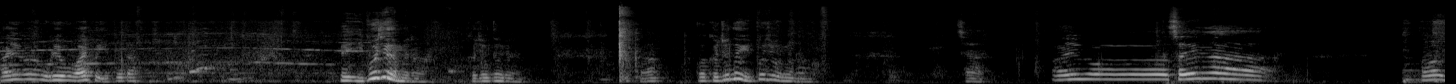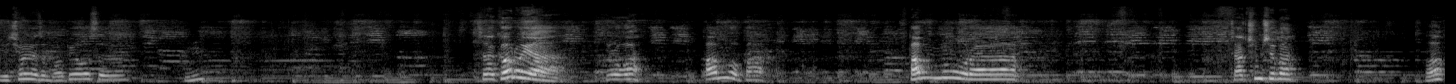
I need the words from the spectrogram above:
아이고 우리 와이프 이쁘다. 네, 이쁘지 그러면은 그 정도면. 어? 그, 그 정도 이쁘지 그러면은. 자, 아이고 서영아, 어 유치원에서 뭐 배웠어? 응? 자, 건우야, 이리 와. 밥 먹어, 밥. 밥 먹어라. 자, 춤 춰봐. 어?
